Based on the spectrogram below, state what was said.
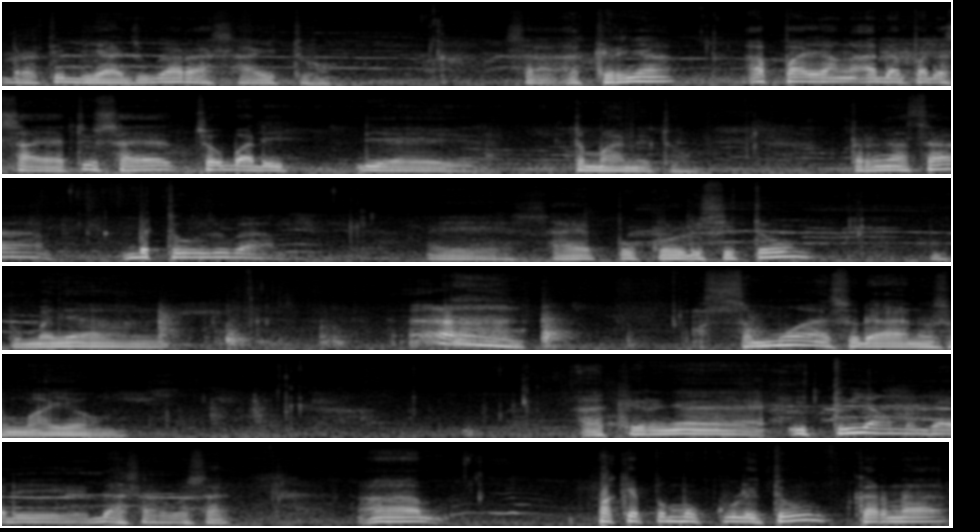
berarti dia juga rasa itu. Sa- akhirnya apa yang ada pada saya itu saya coba di, di teman itu. Ternyata betul juga. Eh, saya pukul di situ, umpamanya semua sudah anu semua yom. Akhirnya itu yang menjadi dasar besar. Ah, pakai pemukul itu karena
